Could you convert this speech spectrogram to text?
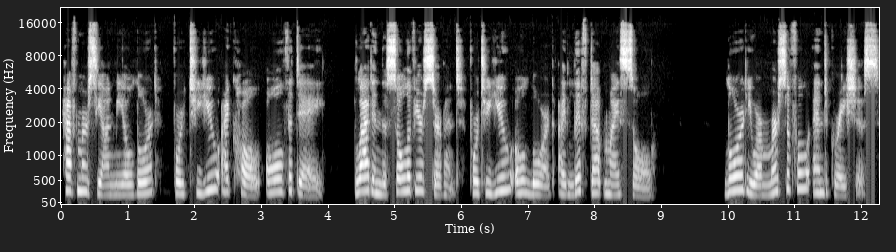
Have mercy on me, O Lord, for to you I call all the day. Gladden the soul of your servant, for to you, O Lord, I lift up my soul. Lord, you are merciful and gracious.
